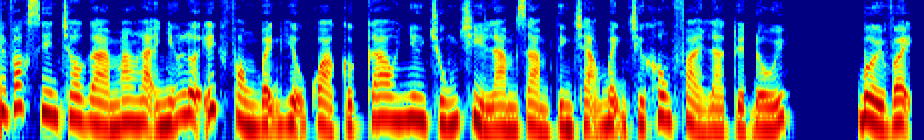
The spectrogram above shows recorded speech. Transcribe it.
Tuy vaccine cho gà mang lại những lợi ích phòng bệnh hiệu quả cực cao nhưng chúng chỉ làm giảm tình trạng bệnh chứ không phải là tuyệt đối. Bởi vậy,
